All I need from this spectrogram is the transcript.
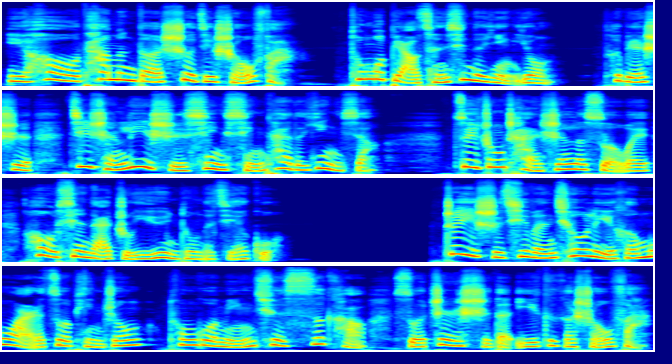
以后，他们的设计手法通过表层性的引用，特别是继承历史性形态的印象，最终产生了所谓后现代主义运动的结果。这一时期，文丘里和莫尔的作品中，通过明确思考所证实的一个个手法。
